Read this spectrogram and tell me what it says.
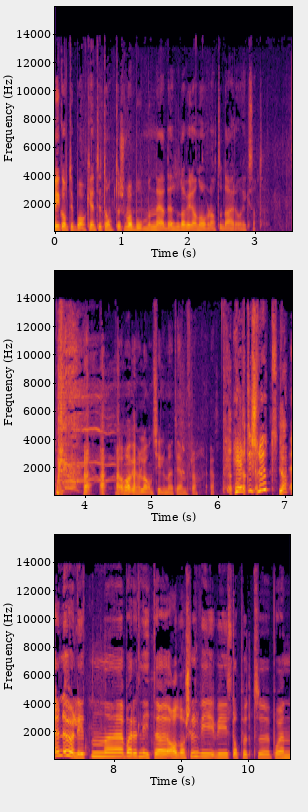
Vi kom tilbake igjen til tomter, så var bommen nede, så da ville han overnatte der òg, ikke sant. Da var vi halvannen kilometer hjemmefra. Ja. Helt til slutt, Ja. en ørliten, eh, bare et lite advarsel. Vi, vi stoppet eh, på en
